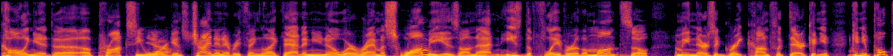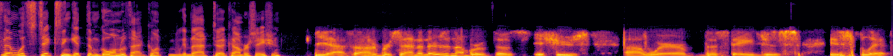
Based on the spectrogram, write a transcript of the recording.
calling it a, a proxy war yeah. against China and everything like that. And you know where Ramaswamy is on that, and he's the flavor of the month. So I mean, there's a great conflict there. Can you can you poke them with sticks and get them going with that with that uh, conversation? Yes, 100%. And there's a number of those issues uh, where the stage is is split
